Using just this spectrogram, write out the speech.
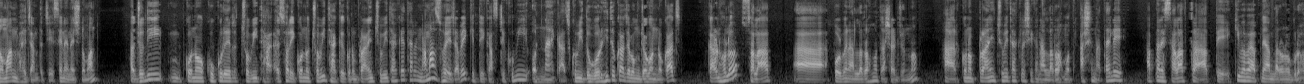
নোমান ভাই জানতে চেয়েছেন, এনএস নোমান। আর যদি কোনো কুকুরের ছবি সরি কোনো ছবি থাকে, কোনো প্রাণীর ছবি থাকে, তাহলে নামাজ হয়ে যাবে, কিন্তু এই কাজটি খুবই অন্যায় কাজ, খুবই দুগর্হিত কাজ এবং জঘন্য কাজ। কারণ হলো সালাদ পড়বেন আল্লাহ রহমত আসার জন্য। আর কোনো প্রাণীর ছবি থাকলে সেখানে আল্লাহ রহমত আসে না। তাইলে আপনার এই সালাদটা আতে কীভাবে আপনি আল্লাহর অনুগ্রহ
